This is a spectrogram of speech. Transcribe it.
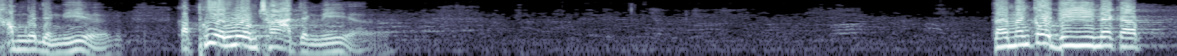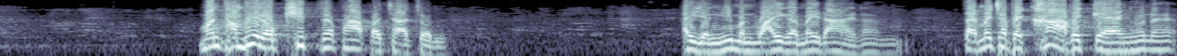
ทำกันอย่างนี้เหรอกับเพื่อนร่วมชาติอย่างนี้เหรอแต่มันก็ดีนะครับ มันทำให้เราคิดนะภาคประชาชนไอ้อย่างนี้มันไว้กันไม่ได้นะ แต่ไม่ใช่ไปฆ่าไปแกงเขานะฮะ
